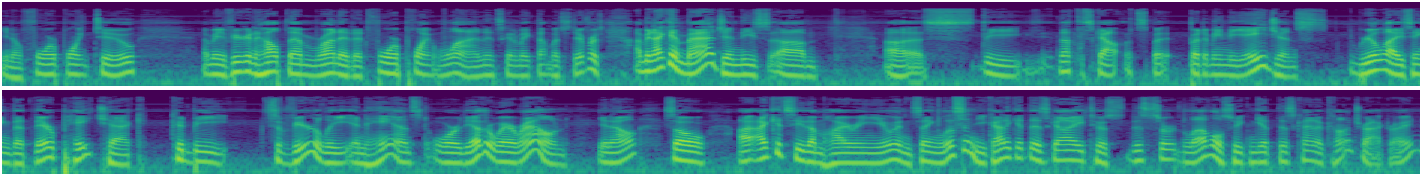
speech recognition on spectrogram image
you know four point two. I mean, if you're going to help them run it at four point one, it's going to make that much difference. I mean, I can imagine these, um, uh, the not the scouts, but but I mean the agents realizing that their paycheck could be severely enhanced, or the other way around. You know, so I, could see them hiring you and saying, "Listen, you got to get this guy to a this certain level so he can get this kind of contract, right?"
